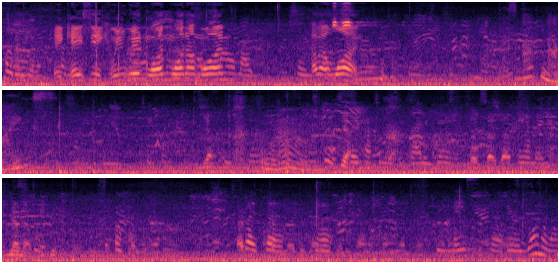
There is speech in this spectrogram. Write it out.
totally. Hey, Casey, can we win one one on one? How about one? that's not nice. Yeah. Wow. Yeah. they have to miss a Friday game. Well, so that's, no, no. Okay. But the, the, the Mason, the Arizona one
